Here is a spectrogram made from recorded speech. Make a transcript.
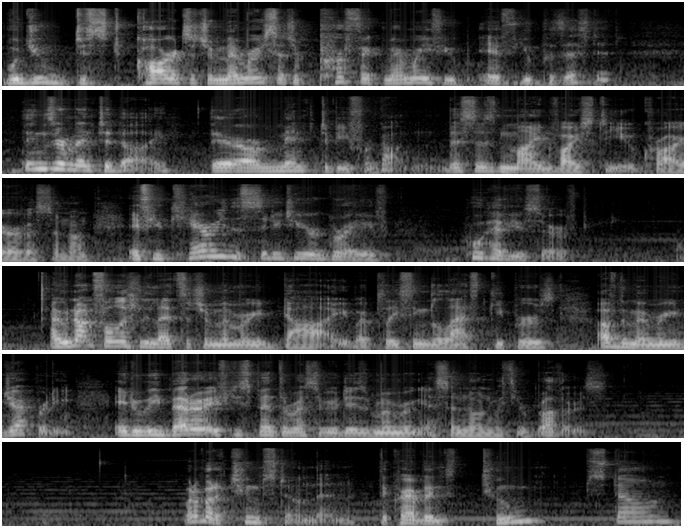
Would you discard such a memory, such a perfect memory, if you if you possessed it? Things are meant to die. They are meant to be forgotten. This is my advice to you, crier of Essanon. If you carry the city to your grave, who have you served? I would not foolishly let such a memory die by placing the last keepers of the memory in jeopardy. It would be better if you spent the rest of your days remembering Essanon with your brothers. What about a tombstone then? The Crabling's tombstone?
